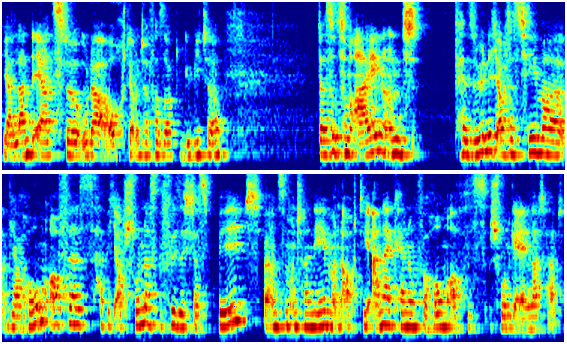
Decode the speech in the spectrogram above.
ja, Landärzte oder auch der unterversorgten Gebiete. Das so zum einen und persönlich auch das Thema ja, Homeoffice habe ich auch schon das Gefühl, dass sich das Bild bei uns im Unternehmen und auch die Anerkennung für Homeoffice schon geändert hat.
